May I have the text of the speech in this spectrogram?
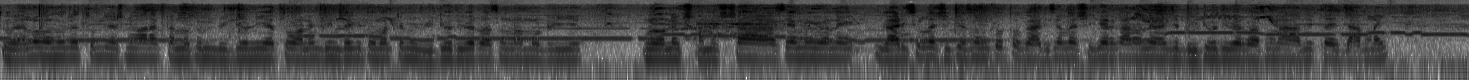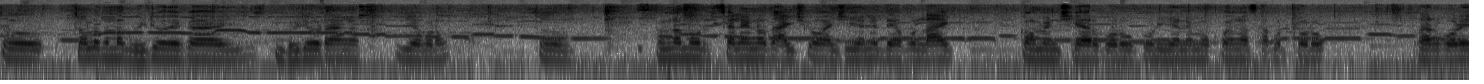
তো হ্যালো বন্ধুরা, চলে আসলাম আর একটা নতুন ভিডিও নিয়ে। তো অনেক দিন থেকে তোমার আমি ভিডিও দিবার পারছিলাম না মোটর ইয়ে আমার অনেক সমস্যা আছে, আমি অনেক গাড়ি চলা শিখেছিলাম তো তো গাড়ি চলা শেখার কারণে আজ ভিডিও দিবার পারছিলাম না আজ তাই জান নাই। তো চলো তোমাকে ভিডিও দেখাই ভিডিওটা ইয়ে করো। তো তোমরা মোর চ্যানেলত আইসো, আইসি এনে দেখো লাইক কমেন্ট শেয়ার করো, করি এনে মুখে সাপোর্ট করো। তারপরে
